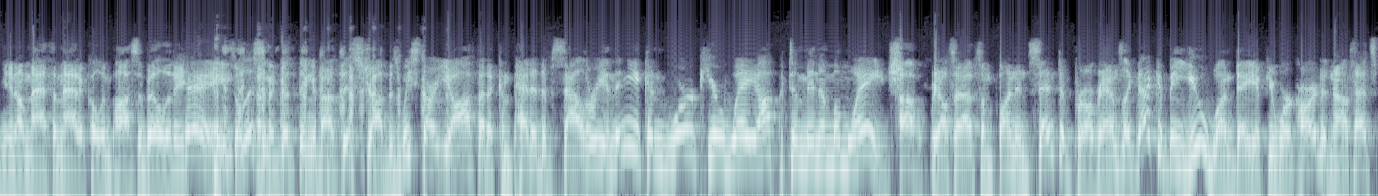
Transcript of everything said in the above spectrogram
you know, mathematical impossibility. Okay. So listen, a good thing about this job is we start you off at a competitive salary and then you can work your way up to minimum wage. Oh. We also have some fun incentive programs. Like that could be you one day if you work hard enough. That's,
